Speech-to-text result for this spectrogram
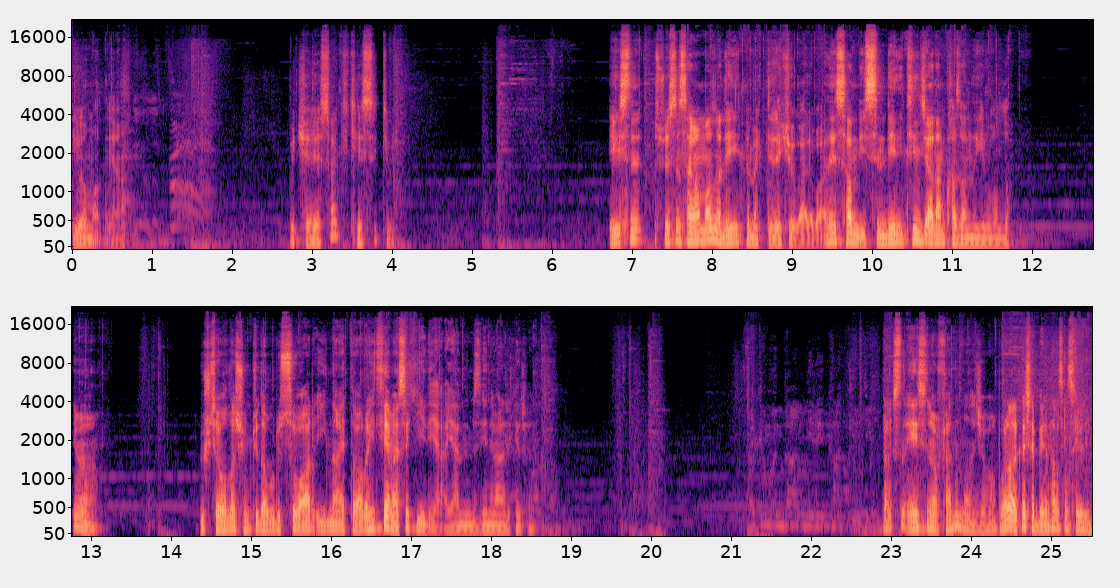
İyi olmadı ya. Okey sanki kestik gibi. Ace'ini süresini saymam lazım da itmemek gerekiyor galiba. Ne sandı itsin lane itince adam kazandı gibi oldu. Değil mi? 3 level'da çünkü W'su var. Ignite var. O hit yemezsek iyiydi ya. Yani biz yeni verdik herife. Jackson Ace'ini nerflendi mi lan acaba? Bu arada arkadaşlar benim taraftan sevdim.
